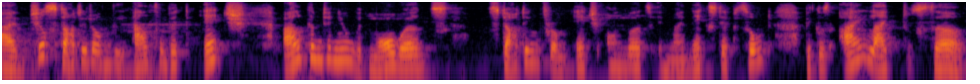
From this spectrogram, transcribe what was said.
I've just started on the alphabet H. I'll continue with more words starting from H onwards in my next episode because I like to serve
